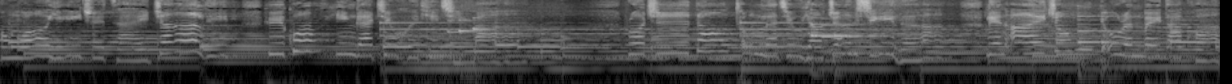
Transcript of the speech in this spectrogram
通，我一直在这里。雨过应该就会天晴吧？若知道痛了就要珍惜了啊。恋爱中有人被打垮，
